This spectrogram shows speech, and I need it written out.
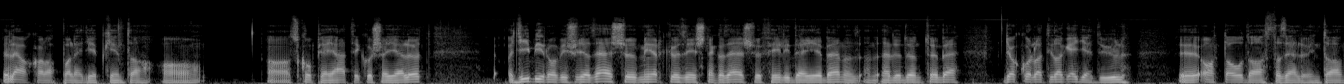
le a kalappal egyébként a, a, a Skopje játékosai előtt. A Gyibirov is ugye az első mérkőzésnek az első fél idejében, az elődöntőbe gyakorlatilag egyedül adta oda azt az előnyt a,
